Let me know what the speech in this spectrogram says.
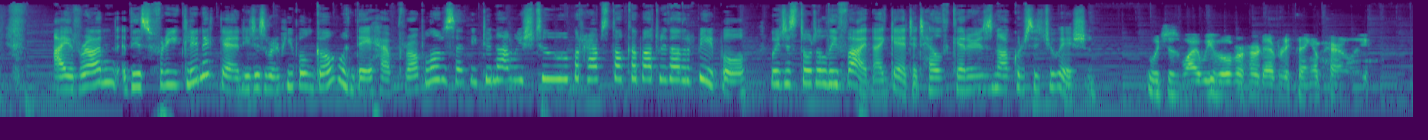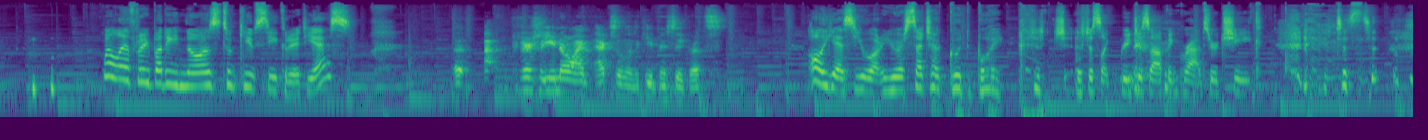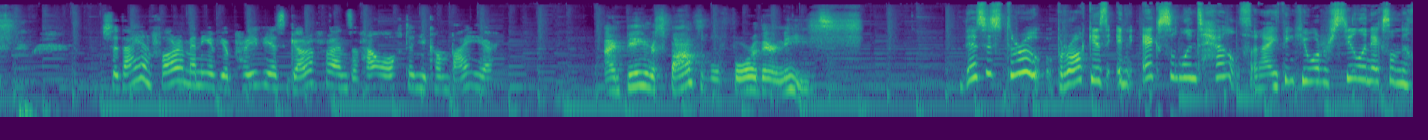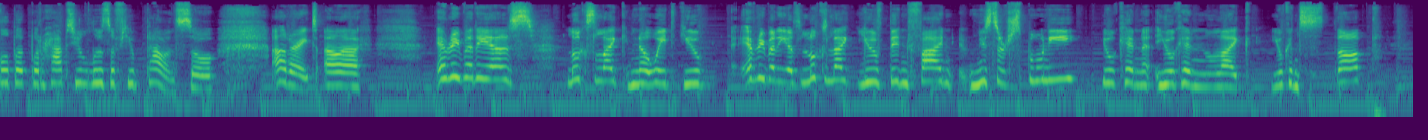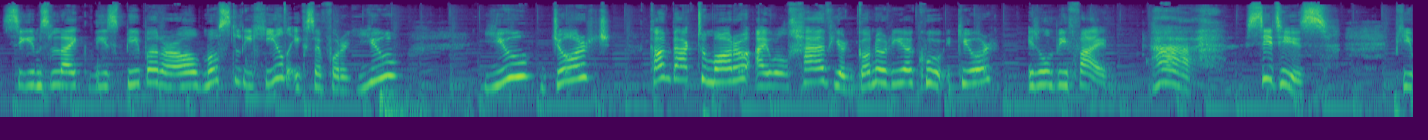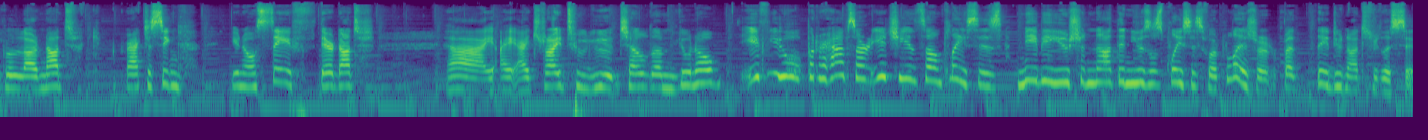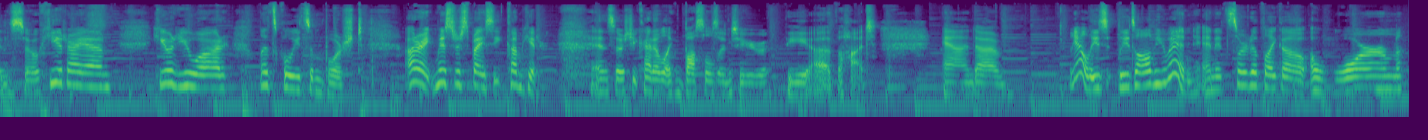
I run this free clinic, and it is where people go when they have problems that they do not wish to perhaps talk about with other people, which is totally fine. I get it. Healthcare is an awkward situation. which is why we've overheard everything, apparently. Well, everybody knows to keep secret, yes? Uh, uh, Patricia, you know I'm excellent at keeping secrets. Oh, yes, you are. You are such a good boy. it just like reaches up and grabs your cheek. just. Should I inform any of your previous girlfriends of how often you come by here? I'm being responsible for their needs. This is true. Brock is in excellent health, and I think you are still in excellent health, but perhaps you lose a few pounds. So, alright, uh, everybody else looks like. No, wait, you. Everybody else looks like you've been fine. Mr. Spoony, you can. You can, like. You can stop. Seems like these people are all mostly healed except for you. You, George, come back tomorrow. I will have your gonorrhea cu- cure. It'll be fine. Ah, cities. People are not practicing, you know, safe. They're not. Ah, I, I, I tried to tell them, you know, if you perhaps are itchy in some places, maybe you should not then use those places for pleasure, but they do not listen. So here I am, here you are, let's go eat some borscht. Alright, Mr. Spicy, come here. And so she kind of like bustles into the uh, the hut. And um, yeah, leads leads all of you in, and it's sort of like a, a warm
